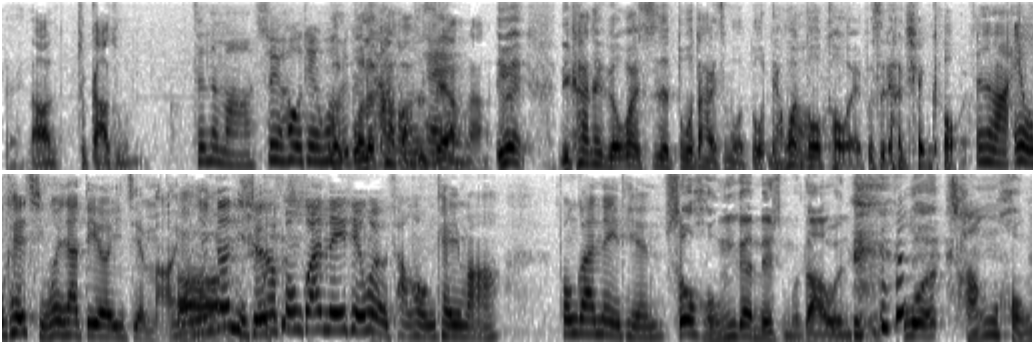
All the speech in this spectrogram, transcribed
对，然后就嘎住你。真的吗？所以后天会有我的看法是这样啦，因为你看那个外资的多大还这么多，两万多口哎，不是两千口哎。真的吗？哎，我可以请问一下第二意见吗？永年哥，你觉得封关那一天会有长虹 K 吗？封关那一天，收红应该没什么大问题，不过长红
